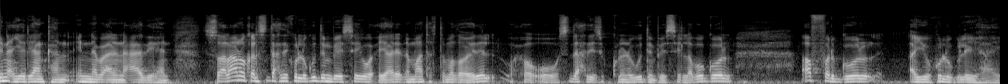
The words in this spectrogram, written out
in ciyaaryahankan inaba aanan caadi ahayn. Tusaalahaan kale saddexdii kulan ugu dambeysay uu ciyaaray dhammaan tartamada idil wuxuu uu saddexdii kulan ugu dambeysay laba gool afar gool ayuu ku lug leeyahay.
